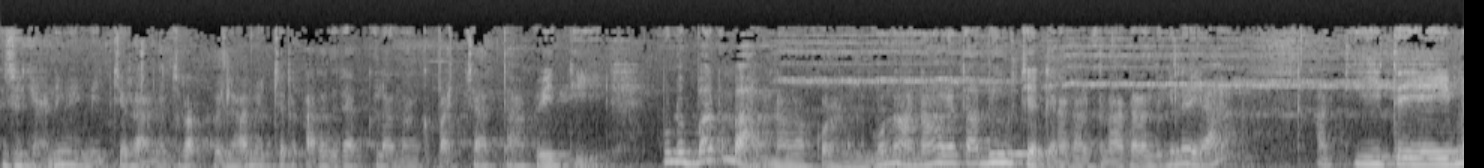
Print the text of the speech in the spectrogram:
එසේ කියන්නේ මේ මෙච්චර අනතුරක් වෙලා මෙච්චර කරදරයක් වෙලා මම පශ්චාත්තාප වෙද්දී මොන බඩ භාවනාවක් කරනද මොන අනාගත අභිවෘද්ධියක් ගැන කල්පනා කරනද කියලා එයා අතීතයේම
